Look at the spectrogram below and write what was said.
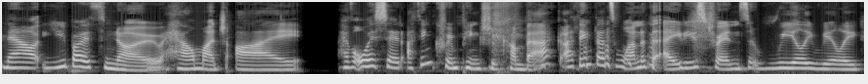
Now, you both know how much I have always said I think crimping should come back. I think that's one of the 80s trends that really, really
